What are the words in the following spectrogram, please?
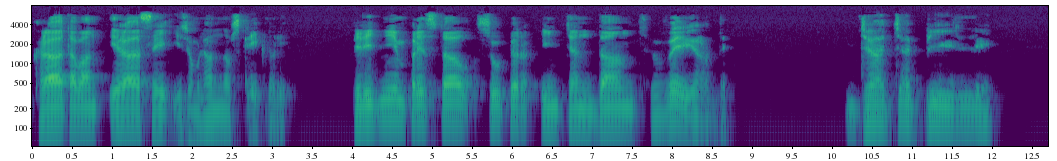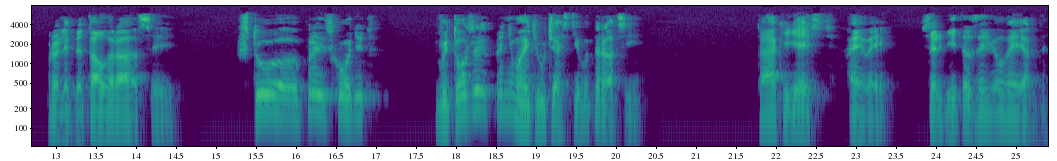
Кратован и Расей изумленно вскрикнули. Перед ним предстал суперинтендант Вейрд. «Дядя Билли!» — пролепетал Расей. «Что происходит? Вы тоже принимаете участие в операции?» «Так и есть, Хэйвей», — сердито заявил Вейрд.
